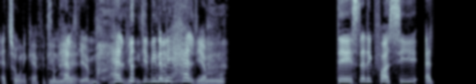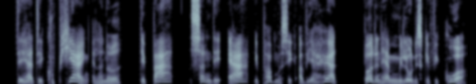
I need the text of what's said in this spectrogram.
af tonika. Fordi Sådan vi halvt hjemme. halv, vi, vi er nemlig halvt hjemme. Det er slet ikke for at sige, at det her det er kopiering eller noget. Det er bare sådan, det er i popmusik. Og vi har hørt både den her melodiske figur,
